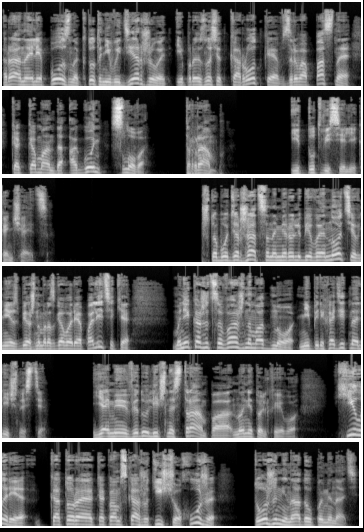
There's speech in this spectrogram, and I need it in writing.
Рано или поздно кто-то не выдерживает и произносит короткое, взрывоопасное, как команда «Огонь» слово «Трамп». И тут веселье кончается. Чтобы удержаться на миролюбивой ноте в неизбежном разговоре о политике, мне кажется важным одно – не переходить на личности. Я имею в виду личность Трампа, но не только его. Хиллари, которая, как вам скажут, еще хуже, тоже не надо упоминать.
